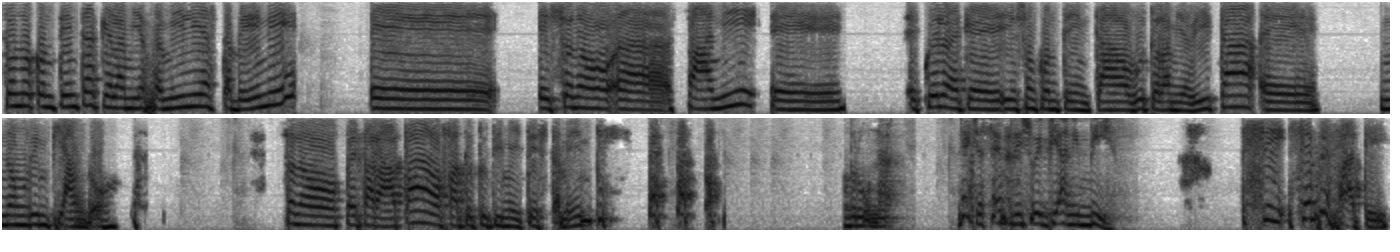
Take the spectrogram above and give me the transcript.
sono contenta che la mia famiglia sta bene e, e sono uh, sani e, e, quello è che io sono contenta, ho avuto la mia vita e non rimpiango. sono preparata, ho fatto tutti i miei testamenti. Bruna, lei c'ha sempre i suoi piani B. Sì, sempre fatti.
